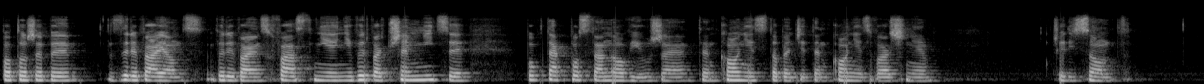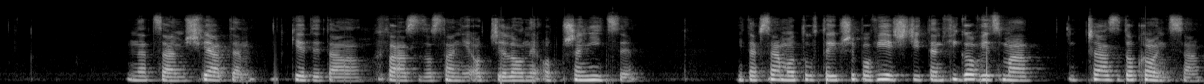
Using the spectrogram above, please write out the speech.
Po to, żeby zrywając, wyrywając chwast, nie, nie wyrwać pszenicy, Bóg tak postanowił, że ten koniec to będzie ten koniec właśnie, czyli sąd nad całym światem, kiedy ta chwast zostanie oddzielony od pszenicy. I tak samo tu w tej przypowieści ten figowiec ma czas do końca.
